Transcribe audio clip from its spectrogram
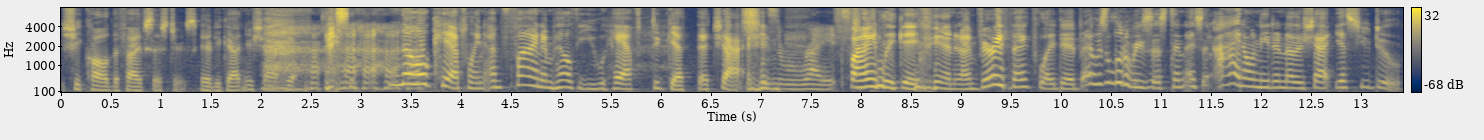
she called the five sisters. Have you gotten your shot yet? I said, no, Kathleen, I'm fine. I'm healthy. You have to get that shot. She's And right. finally gave in, and I'm very thankful I did. But I was a little resistant. I said, I don't need another shot. Yes, you do.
